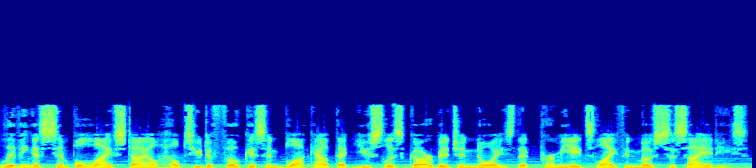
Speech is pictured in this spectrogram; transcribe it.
Living a simple lifestyle helps you to focus and block out that useless garbage and noise that permeates life in most societies.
